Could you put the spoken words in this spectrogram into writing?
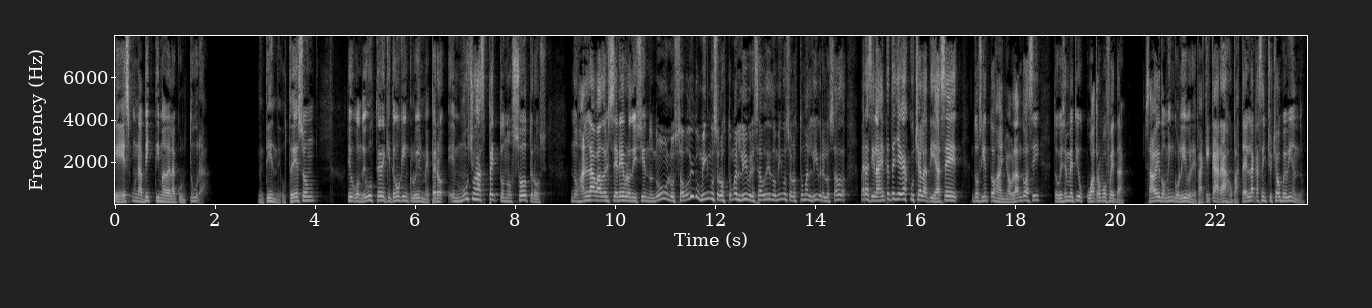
que es una víctima de la cultura. ¿Me entiendes? Ustedes son, digo, cuando digo ustedes que tengo que incluirme, pero en muchos aspectos nosotros nos han lavado el cerebro diciendo, no, los sábados y domingos se los toman libres, sábado y domingo se los toman libres, los sábados... Mira, si la gente te llega a escuchar a ti hace 200 años hablando así, te hubiesen metido cuatro bofetas, sábado y domingo libre, ¿para qué carajo? ¿Para estar en la casa enchuchado bebiendo?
